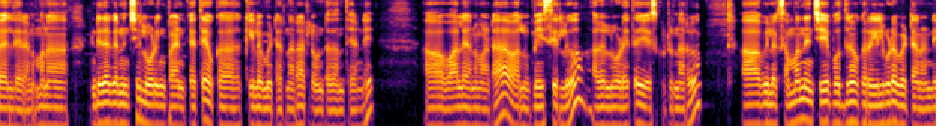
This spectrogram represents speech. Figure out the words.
బయలుదేరాను. మన ఇంటి దగ్గర నుంచి లోడింగ్ పాయింట్కి అయితే ఒక కిలోమీటర్న్నర అట్లా ఉంటుంది అంతే అండి. వాళ్ళే అనమాట వాళ్ళు మేస్త్రీలు వాళ్ళు లోడ్ అయితే చేసుకుంటున్నారు వీళ్ళకి సంబంధించి పొద్దున ఒక రీల్ కూడా పెట్టానండి.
